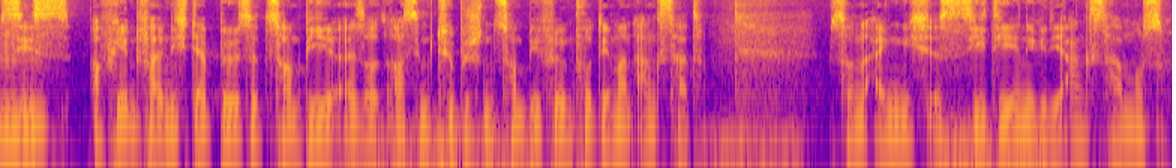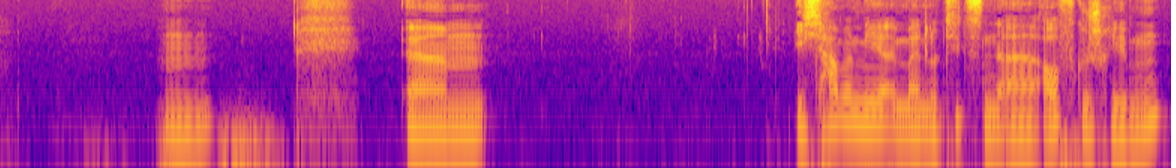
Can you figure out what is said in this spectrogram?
Sie ist auf jeden Fall nicht der böse Zombie, also aus dem typischen Zombie-Film, vor dem man Angst hat. Sondern eigentlich ist sie diejenige, die Angst haben muss. Hm. Ähm, ich habe mir in meinen Notizen äh, aufgeschrieben,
